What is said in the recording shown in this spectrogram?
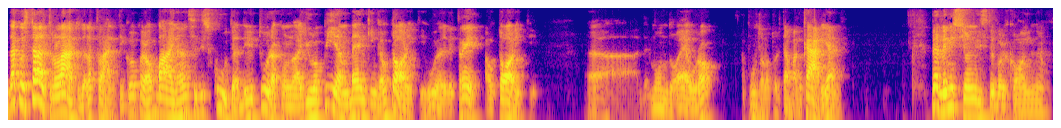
Da quest'altro lato dell'Atlantico, però, Binance discute addirittura con la European Banking Authority, una delle tre authority uh, del mondo euro, appunto l'autorità bancaria, per l'emissione di stablecoin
